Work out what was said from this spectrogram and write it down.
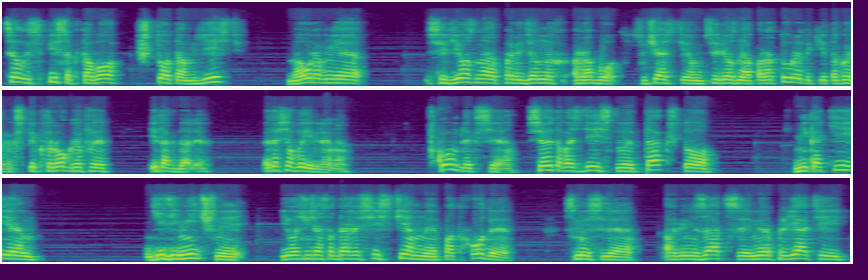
целый список того, что там есть на уровне серьезно проведенных работ с участием серьезной аппаратуры, такие, такой как спектрографы и так далее. Это все выявлено. В комплексе все это воздействует так, что никакие единичные и очень часто даже системные подходы в смысле организации мероприятий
